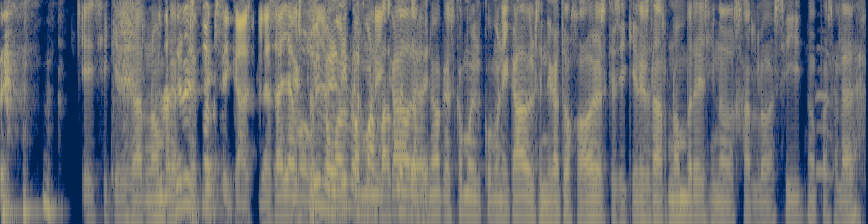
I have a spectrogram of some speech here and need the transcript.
Si quieres dar nombres. Relaciones tóxicas, que las haya Esto es Dime, como el Juanma, comunicado, cuéntame. ¿no? Que es como el comunicado del sindicato de jugadores, que si quieres dar nombres y no dejarlo así, no pasa nada.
